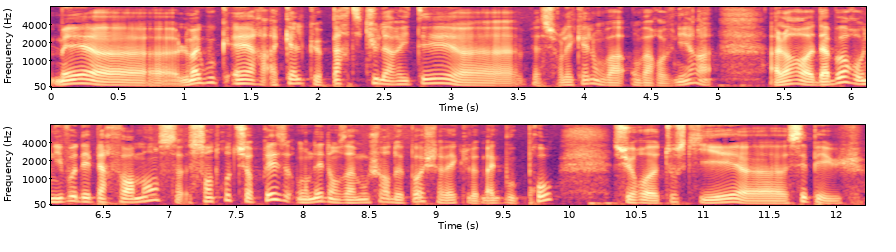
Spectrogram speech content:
Mais le MacBook Air a quelques particularités bah, sur lesquelles on va, on va revenir. Alors, d'abord, au niveau des performances, sans trop de surprise, on est dans un mouchoir de poche avec le MacBook Pro sur tout ce qui est CPU.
